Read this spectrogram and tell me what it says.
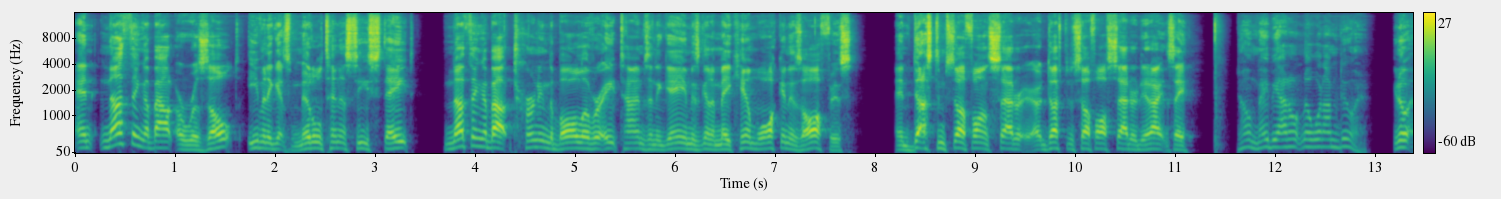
And nothing about a result, even against Middle Tennessee State, nothing about turning the ball over eight times in a game is going to make him walk in his office and dust himself on Saturday, uh, dust himself off Saturday night and say, "No, maybe I don't know what I'm doing. You know,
